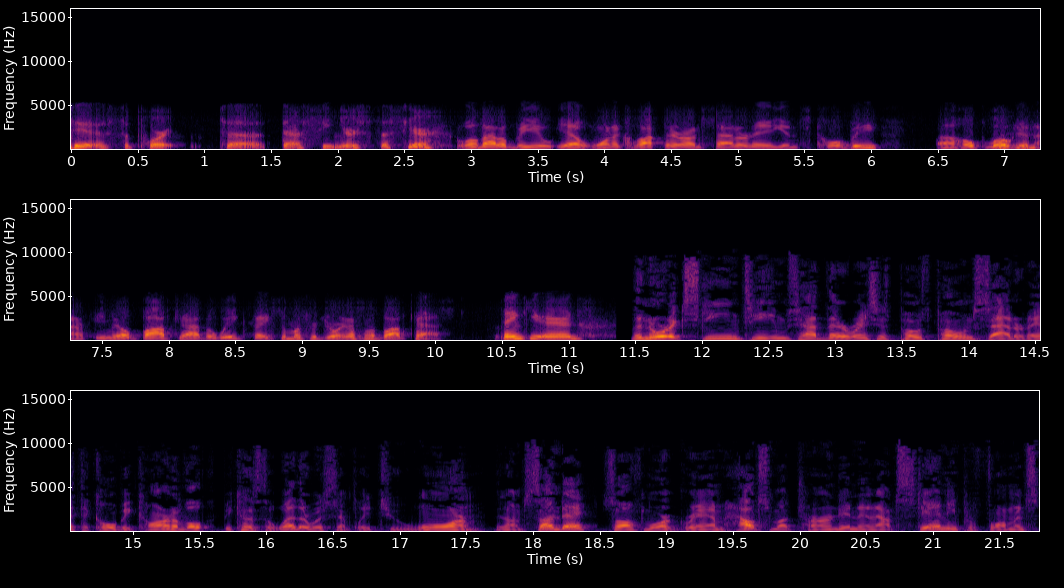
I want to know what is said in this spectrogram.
to support to their seniors this year. Well, that'll be yeah one o'clock there on Saturday against Colby. Uh, Hope Logan, mm-hmm. our female Bobcat of the week. Thanks so much for joining us on the Bobcast. Thank you, Aaron. The Nordic skiing teams had their races postponed Saturday at the Colby Carnival because the weather was simply too warm. Then on Sunday, sophomore Graham Houtsma turned in an outstanding performance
